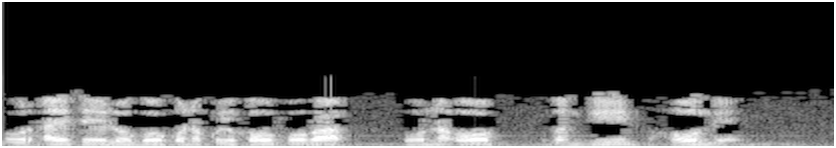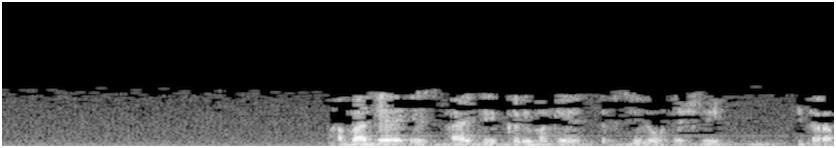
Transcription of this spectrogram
اور ایسے لوگوں کو نہ کوئی خوف ہوگا اور نہ او غمگین ہوں گے۔ اب آتے اس آیت کریمہ کے تفصیل و تشریح کی طرف۔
